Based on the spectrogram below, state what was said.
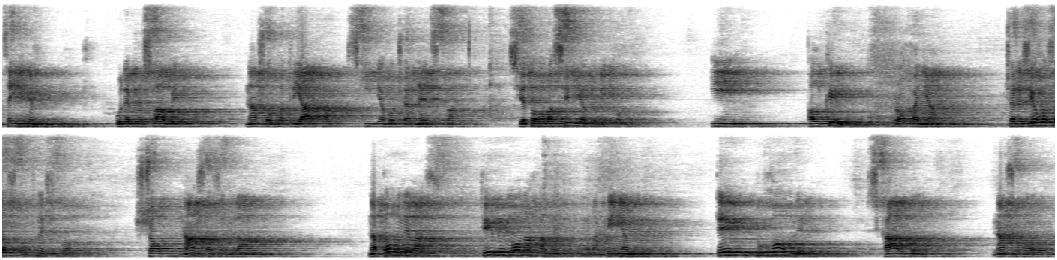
цей гімн буде прославою нашого патріарха Східнього Чернецтва, святого Василія Великого і палким проханням через його заступництво, щоб наша земля наповнилась тими монахами, монахинями, тим духовним скарбом нашого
